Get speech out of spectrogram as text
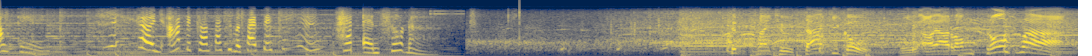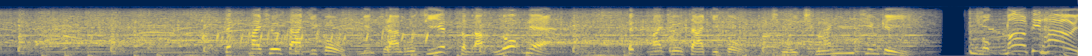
អង្គេឃើញអត់តែគ្រាន់តែជាម្សៅទេទេ Head and Shoulder ទឹកផ្លែឈើសាជីកូធ្វើឲ្យអារម្មណ៍ស្រស់ថ្លាទឹកផ្លែឈើសាជីកូមានច្រើនរសជាតិសម្រាប់លោកអ្នកទឹកផ្លែឈើសាជីកូឈ្ងុយឆ្ងាញ់ជាងគេមកដល់ទៀតហើយ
